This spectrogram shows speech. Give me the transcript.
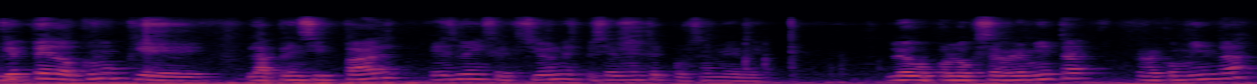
¿Qué pedo? ¿Cómo que la principal es la infección, especialmente por CMV? Luego, por lo que se recomienda, recomienda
